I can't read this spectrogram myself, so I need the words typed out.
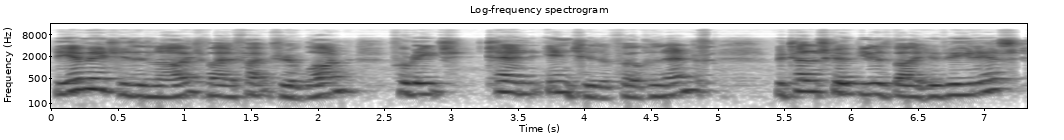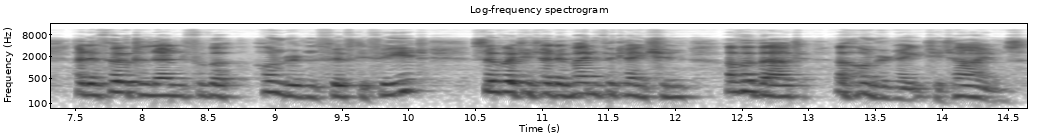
The image is enlarged by a factor of 1 for each 10 inches of focal length. The telescope used by Hevelius had a focal length of 150 feet, so that it had a magnification of about 180 times.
